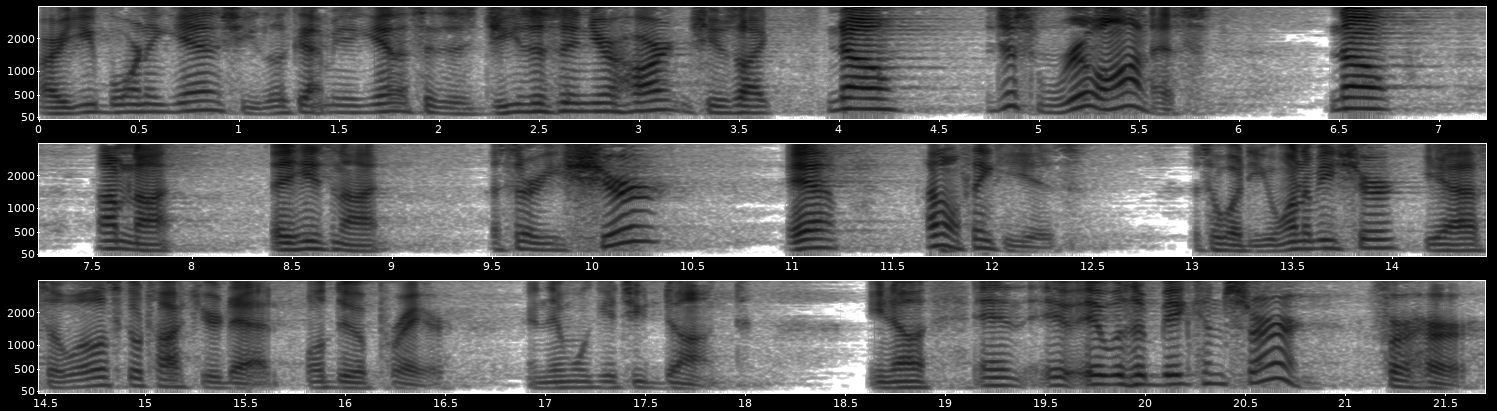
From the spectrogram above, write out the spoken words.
are you born again? She looked at me again and said, Is Jesus in your heart? And she was like, No, just real honest. No, I'm not. He's not. I said, Are you sure? Yeah, I don't think he is. Said, What, do you want to be sure? Yeah. Said, Well, let's go talk to your dad. We'll do a prayer, and then we'll get you dunked. You know, and it, it was a big concern for her.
